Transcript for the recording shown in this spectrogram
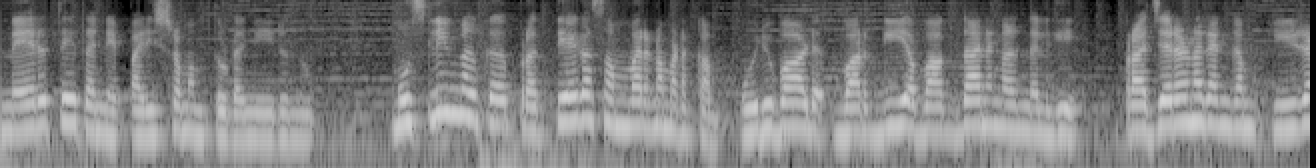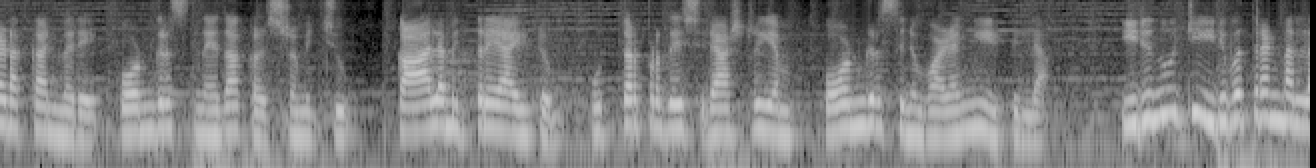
നേരത്തെ തന്നെ പരിശ്രമം തുടങ്ങിയിരുന്നു. മുസ്ലിങ്ങൾക്ക് പ്രത്യേക സംവരണമടക്കം ഒരുപാട് വർഗീയ വാഗ്ദാനങ്ങൾ നൽകി പ്രചരണ രംഗം കീഴടക്കാൻ വരെ കോൺഗ്രസ് നേതാക്കൾ ശ്രമിച്ചു. കാലം ഇത്രയായിട്ടും ഉത്തർപ്രദേശ് രാഷ്ട്രീയം കോൺഗ്രസിന് വഴങ്ങിയിട്ടില്ല. ഇരുന്നൂറ്റി ഇരുപത്തിരണ്ടല്ല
